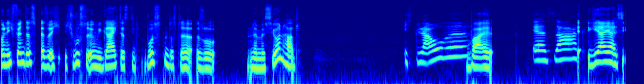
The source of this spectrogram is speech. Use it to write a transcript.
Und ich finde das, also ich, ich wusste irgendwie gar nicht, dass die wussten, dass der also eine Mission hat. Ich glaube, Weil, er sagt ja, ja, sie,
